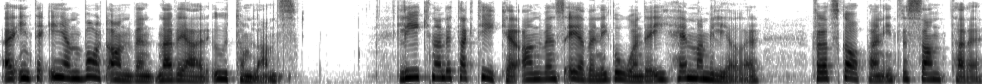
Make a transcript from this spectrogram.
är inte enbart använd när vi är utomlands. Liknande taktiker används även i gående i hemmamiljöer för att skapa en intressantare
